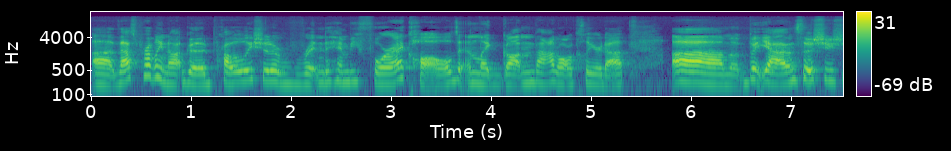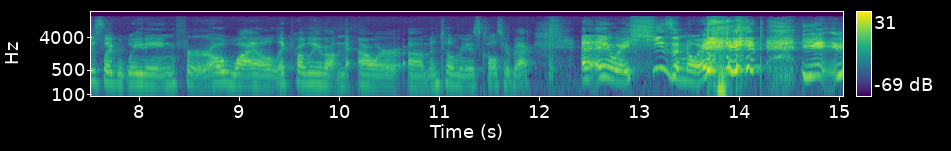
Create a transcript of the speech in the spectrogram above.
uh, that's probably not good. Probably should have written to him before I called and like gotten that all cleared up." Um, but yeah, and so she's just like waiting for a while, like probably about an hour, um, until Remus calls her back. And anyway, he's annoyed. he, he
